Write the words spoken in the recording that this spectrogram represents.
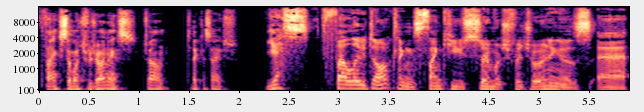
Thanks so much for joining us. John, take us out. Yes, fellow Darklings, thank you so much for joining us. Uh,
